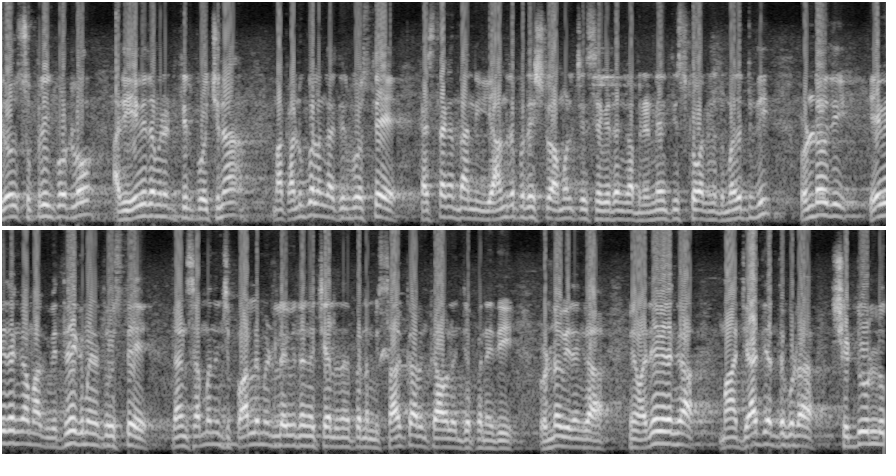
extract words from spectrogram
ఈరోజు సుప్రీంకోర్టులో అది ఏ విధమైన తీర్పు వచ్చినా మాకు అనుకూలంగా తిరిగి వస్తే ఖచ్చితంగా దాన్ని ఆంధ్రప్రదేశ్లో అమలు చేసే విధంగా నిర్ణయం తీసుకోవాలనేది మొదటిది. రెండవది ఏ విధంగా మాకు వ్యతిరేకమైనది వస్తే దానికి సంబంధించి పార్లమెంట్లో ఏ విధంగా చేయాలనిపైన మీ సహకారం కావాలని చెప్పనేది రెండో విధంగా. మేము అదేవిధంగా మా జాతి అంతా కూడా షెడ్యూళ్ళు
